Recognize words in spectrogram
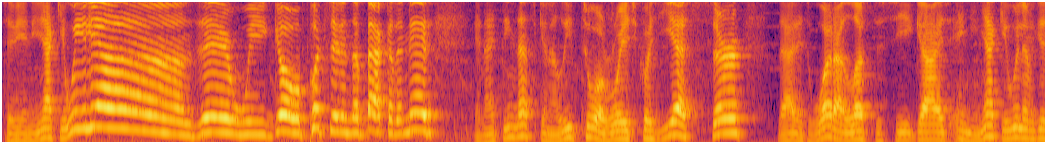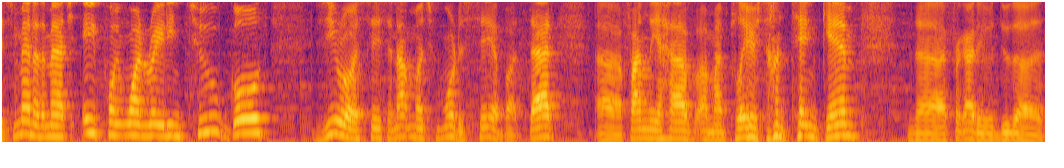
Se Iñaki Williams. There we go. Puts it in the back of the net. And I think that's going to lead to a rage quit. Yes, sir. That is what I love to see, guys. And Iñaki Williams gets man of the match. 8.1 rating. Two goals. Zero assists. And not much more to say about that. Uh, finally, I have uh, my players on 10 chem. I forgot to do the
